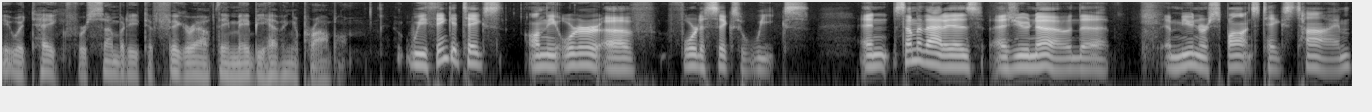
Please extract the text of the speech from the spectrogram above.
it would take for somebody to figure out they may be having a problem? We think it takes on the order of four to six weeks. And some of that is, as you know, the immune response takes time,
